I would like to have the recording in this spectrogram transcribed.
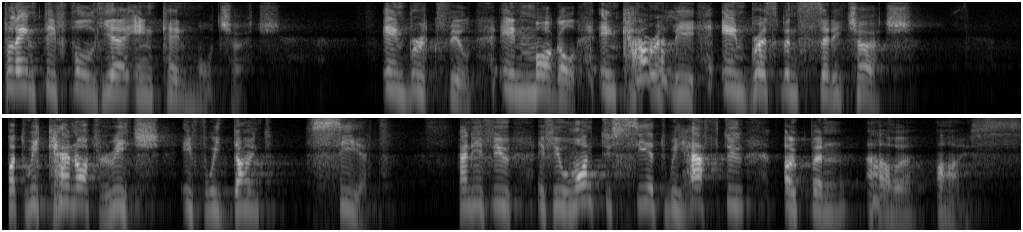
plentiful here in Kenmore Church in Brookfield, in Moggill, in Karalee, in Brisbane City Church. But we cannot reach if we don't see it. And if you, if you want to see it, we have to open our eyes.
